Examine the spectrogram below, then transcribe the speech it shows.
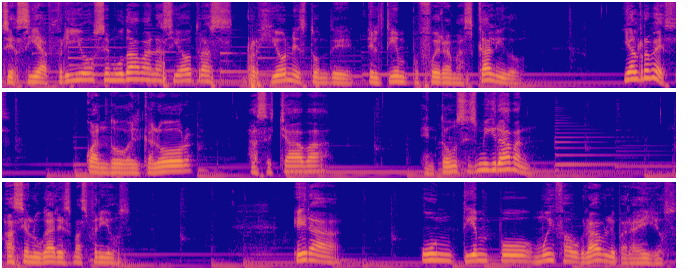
Si hacía frío, se mudaban hacia otras regiones donde el tiempo fuera más cálido. Y al revés, cuando el calor acechaba, entonces migraban hacia lugares más fríos. Era un tiempo muy favorable para ellos.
